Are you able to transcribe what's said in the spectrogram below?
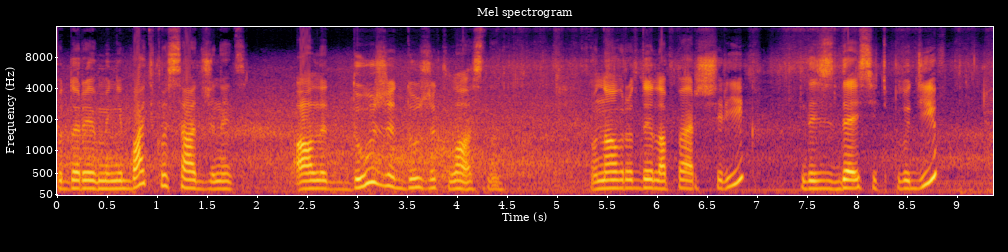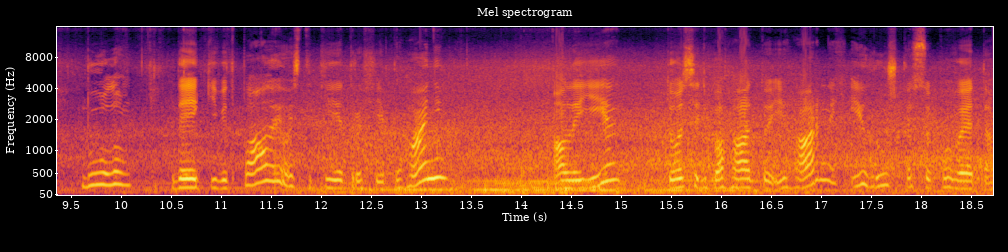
подарив мені батько саджанець, але дуже-дуже класно. Вона вродила перший рік, десь 10 плодів було. Деякі відпали, ось такі є трохи погані, але є досить багато і гарних, і грушка соковита.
